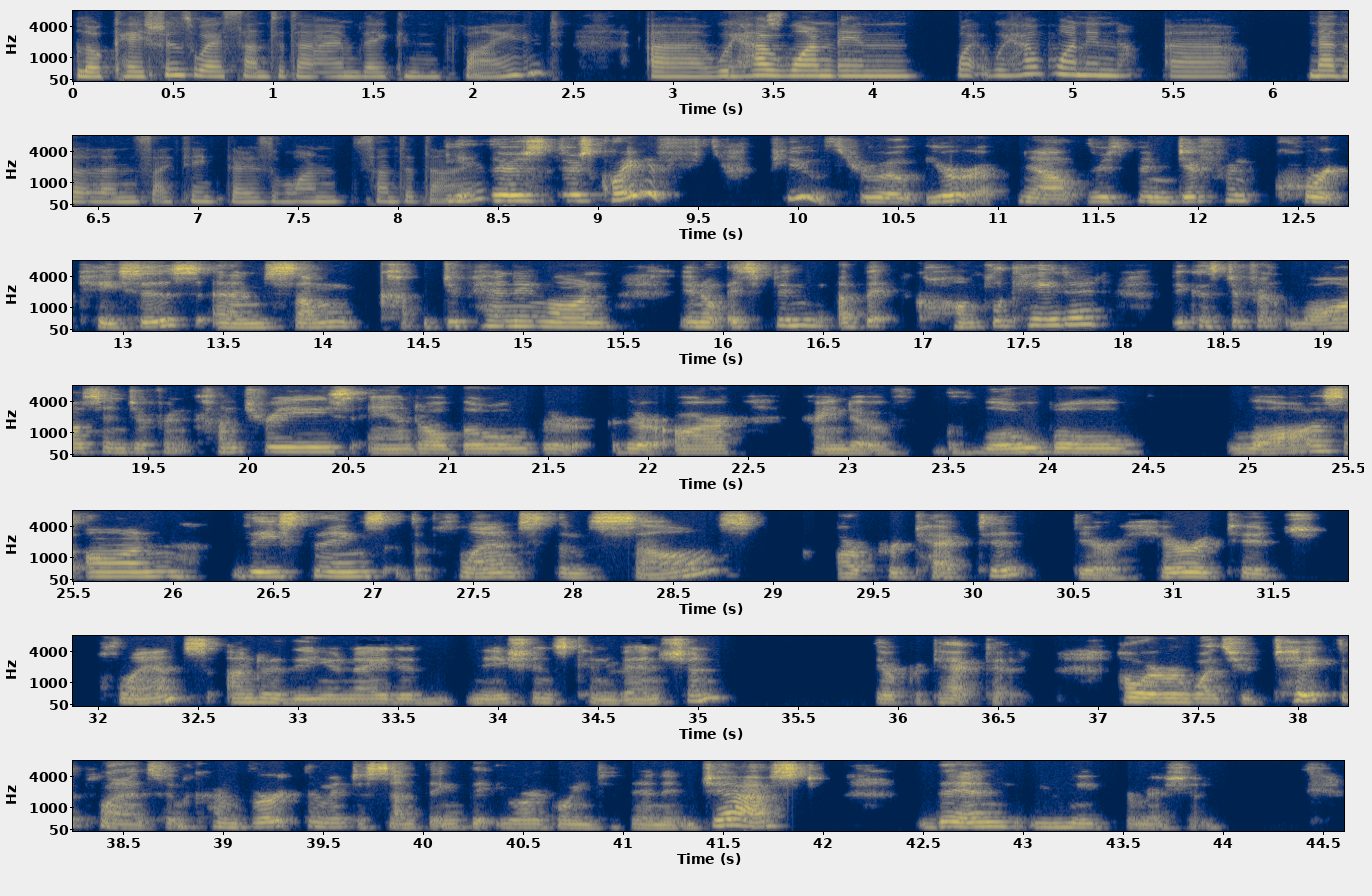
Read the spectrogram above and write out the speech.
locations where santo Daime they can find. Uh, we have one in we have one in uh, Netherlands, I think there's one Santo Daime. Yeah, there's there's quite a few throughout Europe. Now, there's been different court cases, and some depending on you know it's been a bit complicated because different laws in different countries, and although there there are kind of global laws on these things, the plants themselves are protected. They're heritage plants under the United Nations Convention they're protected. However, once you take the plants and convert them into something that you are going to then ingest, then you need permission.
